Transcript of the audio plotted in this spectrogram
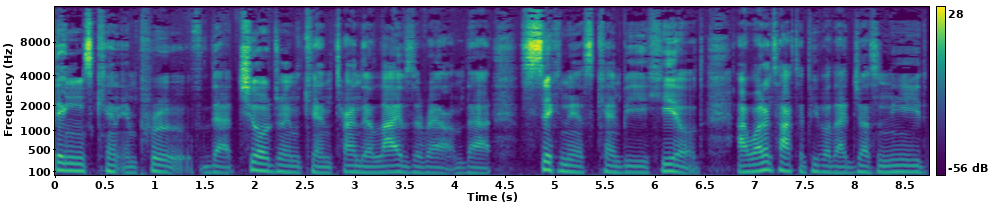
things can improve, that children can turn their lives around, that sickness can be healed. I want to talk to people that just need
